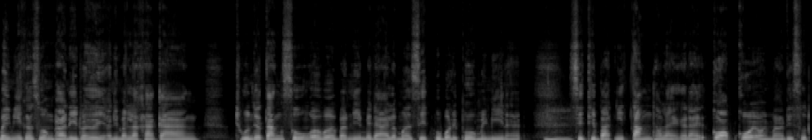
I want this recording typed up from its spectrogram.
ไม่มีกระทรวงพาณิชย์ว่าเฮ้ยอันนี้มันราคากลางคุณจะตั้งสูง over แบบนี้ไม่ได้ละเมิดสิทธิผู้บริโภคไม่มีนะฮะสิทธิบัตรนี้ตั้งเท่าไหร่ก็ได้กอบโกยเอาให้มากที่สุด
